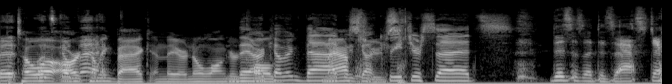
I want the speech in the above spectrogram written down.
that it, the Toa let's go are back. coming back, and they are no longer They are coming back. We've got creature sets. This is a disaster.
